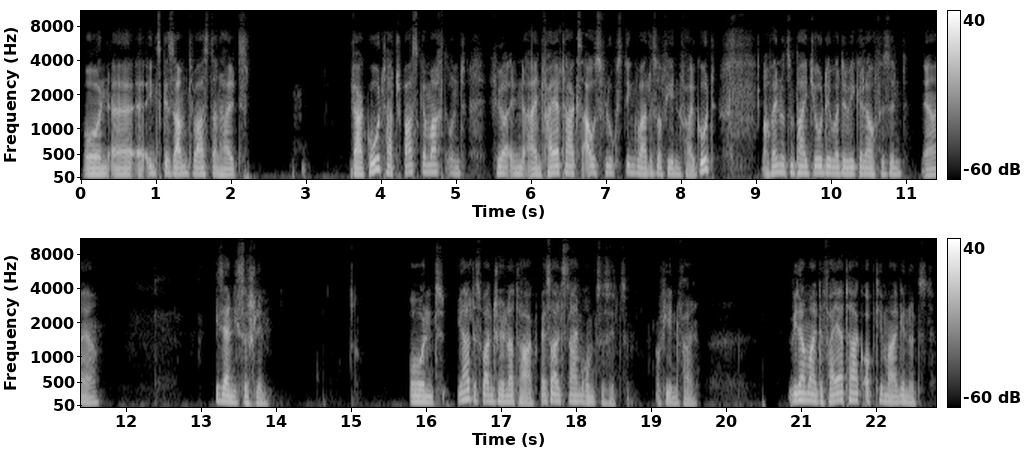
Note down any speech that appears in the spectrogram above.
Und äh, äh insgesamt war es dann halt, war gut, hat Spaß gemacht und für ein Feiertagsausflugsding war das auf jeden Fall gut. Auch wenn uns ein paar Idioten über den Weg gelaufen sind. Ja, ja. Ist ja nicht so schlimm. Und ja, das war ein schöner Tag. Besser als daheim rumzusitzen. Auf jeden Fall. Wieder mal der Feiertag optimal genutzt.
